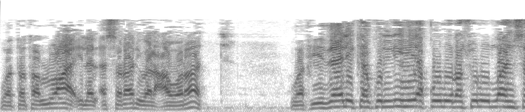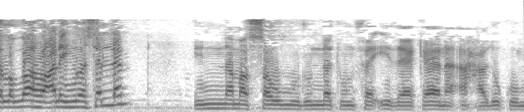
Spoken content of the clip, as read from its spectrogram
وتطلع إلى الأسرار والعورات. وفي ذلك كله يقول رسول الله صلى الله عليه وسلم إنما الصوم جنة فإذا كان أحدكم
